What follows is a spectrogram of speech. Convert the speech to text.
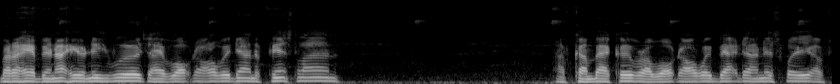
But I have been out here in these woods. I have walked all the way down the fence line. I've come back over. I walked all the way back down this way. I've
